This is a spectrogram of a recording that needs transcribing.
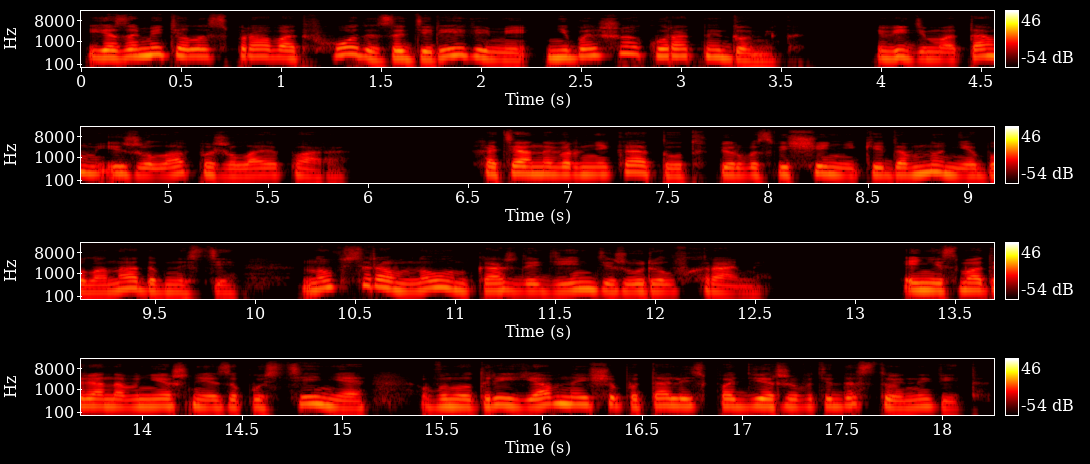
я заметила справа от входа за деревьями небольшой аккуратный домик. Видимо, там и жила пожилая пара. Хотя наверняка тут в первосвященнике давно не было надобности, но все равно он каждый день дежурил в храме. И несмотря на внешнее запустение, внутри явно еще пытались поддерживать и достойный вид.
